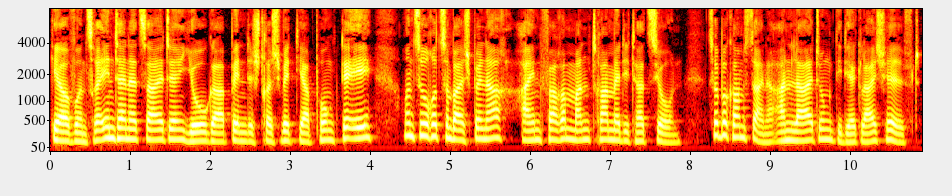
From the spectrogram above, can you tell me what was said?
geh auf unsere Internetseite yoga-vidya.de und suche zum Beispiel nach einfache Mantra-Meditation. So bekommst du eine Anleitung, die dir gleich hilft.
